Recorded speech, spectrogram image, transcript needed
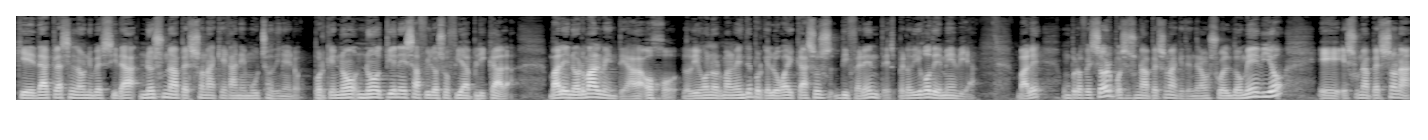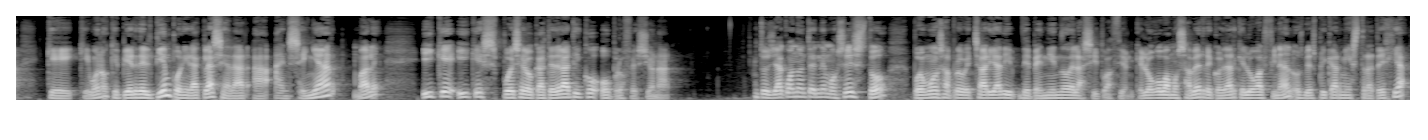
que da clase en la universidad no es una persona que gane mucho dinero, porque no, no tiene esa filosofía aplicada, ¿vale? Normalmente, ah, ojo, lo digo normalmente porque luego hay casos diferentes, pero digo de media, ¿vale? Un profesor, pues es una persona que tendrá un sueldo medio, eh, es una persona que, bueno, que pierde el tiempo en ir a clase a dar, a, enseñar, ¿vale? Y que, y que puede ser o catedrático o profesional. Entonces ya cuando entendemos esto, podemos aprovechar ya dependiendo de la situación, que luego vamos a ver, recordar que luego al final os voy a explicar mi estrategia,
